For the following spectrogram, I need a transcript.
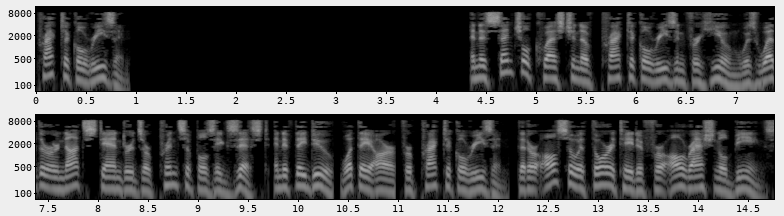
Practical reason An essential question of practical reason for Hume was whether or not standards or principles exist and if they do, what they are for practical reason, that are also authoritative for all rational beings,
